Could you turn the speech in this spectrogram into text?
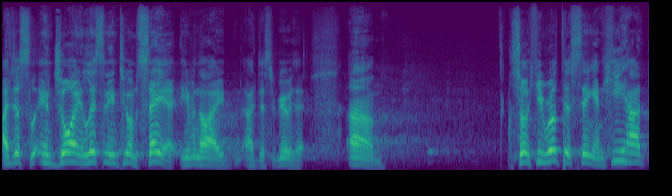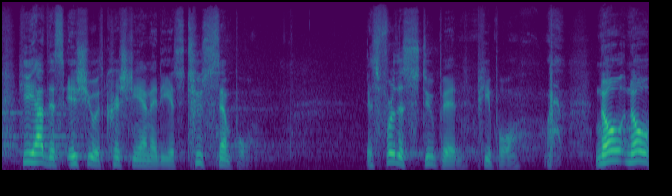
I just enjoy listening to him say it, even though I, I disagree with it. Um, so he wrote this thing, and he had, he had this issue with Christianity. It's too simple, it's for the stupid people. no, no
